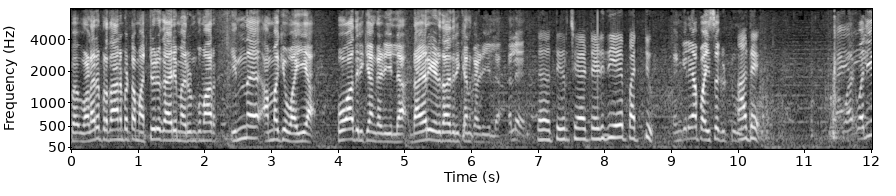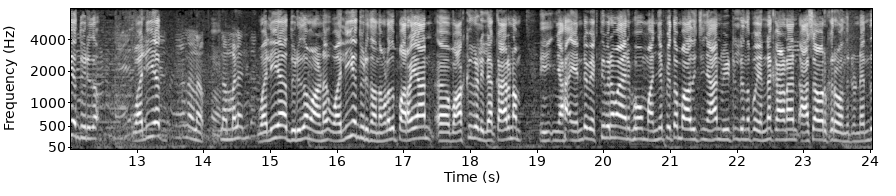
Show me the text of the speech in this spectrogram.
വളരെ പ്രധാനപ്പെട്ട മറ്റൊരു കാര്യം അരുൺകുമാർ ഇന്ന് അമ്മയ്ക്ക് വയ്യ. പോവാതിരിക്കാൻ കഴിയില്ല. ഡയറി എഴുതാതിരിക്കാൻ കഴിയില്ല. അല്ലേ? തീർച്ചയായിട്ടും എഴുതിയേ പറ്റൂ. എങ്കിലേ ആ പൈസ കിട്ടൂ. അതെ. വലിയ ദുരിതം. വലിയ നമ്മളെന്താ വലിയ ദുരിതമാണ്. വലിയ ദുരിതം. നമ്മളത് പറയാൻ വാക്കുകളില്ല. കാരണം ഈ ഞാൻ എന്റെ വ്യക്തിപരമായ അനുഭവം മഞ്ഞപ്പിത്തം ബാധിച്ച് ഞാൻ വീട്ടിൽ ഇരുന്നപ്പോൾ എന്നെ കാണാൻ ആശാ വർക്കർ വന്നിട്ടുണ്ട്. എന്ത്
